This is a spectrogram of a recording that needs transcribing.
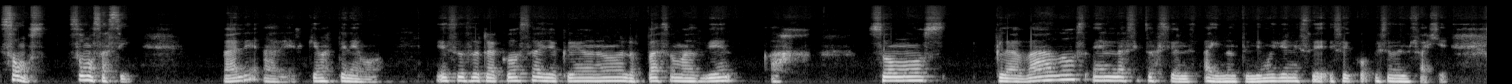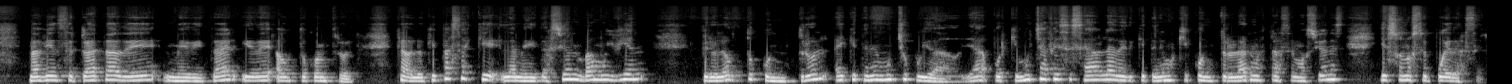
somos, somos así. ¿Vale? A ver, ¿qué más tenemos? Eso es otra cosa, yo creo, ¿no? Los pasos más bien, ah, somos clavados en las situaciones. Ay, no entendí muy bien ese, ese, ese mensaje. Más bien se trata de meditar y de autocontrol. Claro, lo que pasa es que la meditación va muy bien, pero el autocontrol hay que tener mucho cuidado, ¿ya? Porque muchas veces se habla de que tenemos que controlar nuestras emociones y eso no se puede hacer.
